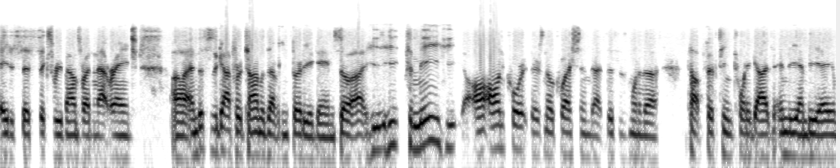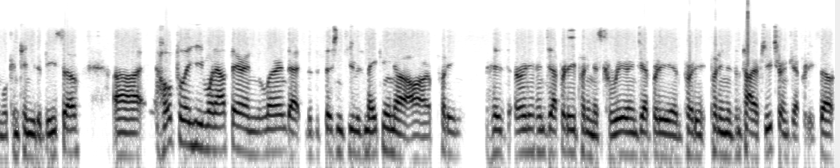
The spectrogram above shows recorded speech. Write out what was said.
eight assists, six rebounds, right in that range. Uh, and this is a guy for a time was averaging 30 a game. So uh, he, he, to me, he on court, there's no question that this is one of the top 15, 20 guys in the NBA and will continue to be so. Uh, hopefully, he went out there and learned that the decisions he was making are, are putting his earning in jeopardy, putting his career in jeopardy, and putting, putting his entire future in jeopardy. So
